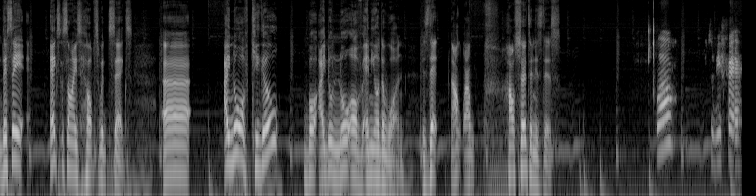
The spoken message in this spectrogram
they say exercise helps with sex. Uh, I know of Kegel, but I don't know of any other one. Is that how certain is this? Well, to be fair,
